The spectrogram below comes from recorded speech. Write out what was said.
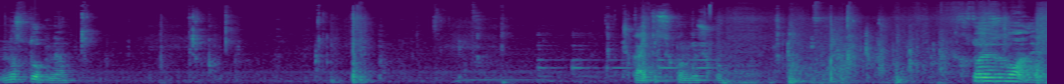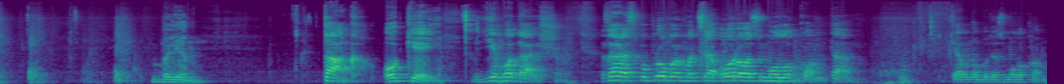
Наступне. Чекайте секундочку. Хтось дзвонить. Блін. Так, окей. Їмо далі. Зараз спробуємо це оро з молоком. Так. Яке воно буде з молоком.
